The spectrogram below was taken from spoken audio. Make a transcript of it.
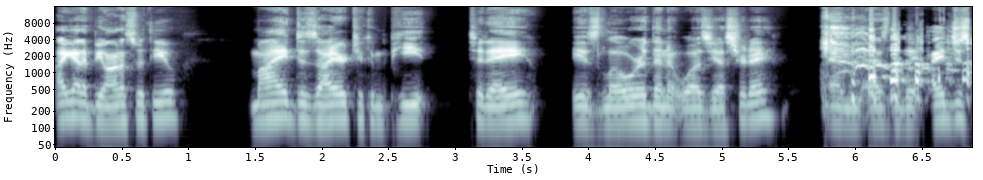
I got to be honest with you. My desire to compete today is lower than it was yesterday, and as the day, I just.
